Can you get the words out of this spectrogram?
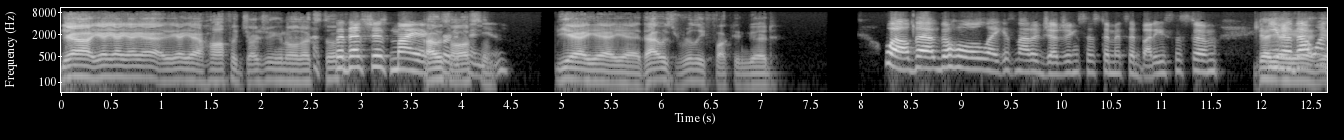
yeah yeah yeah yeah yeah yeah yeah Hoffa judging and all that stuff. But that's just my That was awesome. opinion. yeah yeah yeah that was really fucking good. Well, the the whole like it's not a judging system; it's a buddy system. Yeah you yeah know yeah that one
